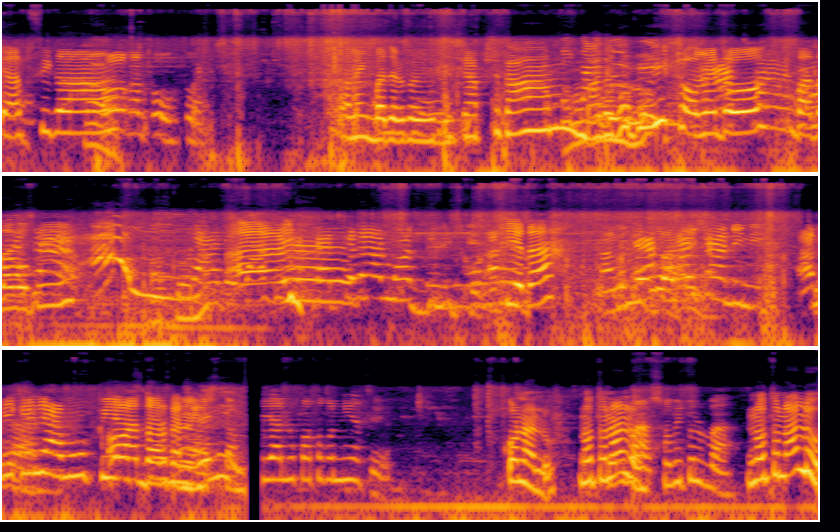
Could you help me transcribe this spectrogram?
ক্যাপসিকাম। অনেক বাজার করে ফেলিস ক্যাপসিকাম বাঁধাকপি। টমেটো বাঁধাকপি। কি এটা? আমি গেলে আমু দরকার নেই। আলু কত করে নিয়েছে কোন আলু? নতুন আলু? ছবি তুলবা। নতুন আলু?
